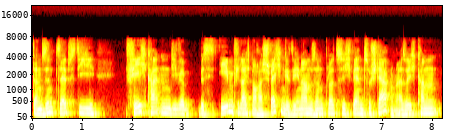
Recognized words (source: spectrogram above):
dann sind selbst die, Fähigkeiten, die wir bis eben vielleicht noch als Schwächen gesehen haben, sind plötzlich werden zu stärken. Also ich kann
